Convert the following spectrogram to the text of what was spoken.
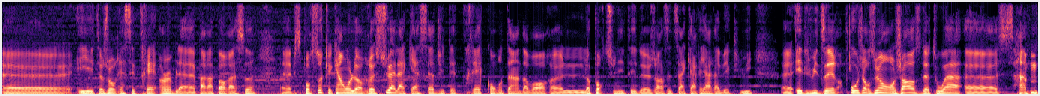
Euh, et il est toujours resté très humble par rapport à ça. Euh, c'est pour ça que quand on l'a reçu à la cassette, j'étais très content d'avoir l'opportunité de jaser de sa carrière avec lui et de lui dire aujourd'hui on jase de toi, Sam.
